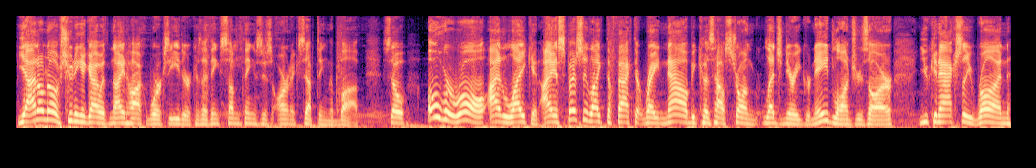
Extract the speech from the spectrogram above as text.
Yeah, I don't know if shooting a guy with Nighthawk works either because I think some things just aren't accepting the buff. So overall, I like it. I especially like the fact that right now, because how strong legendary grenade launchers are, you can actually run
